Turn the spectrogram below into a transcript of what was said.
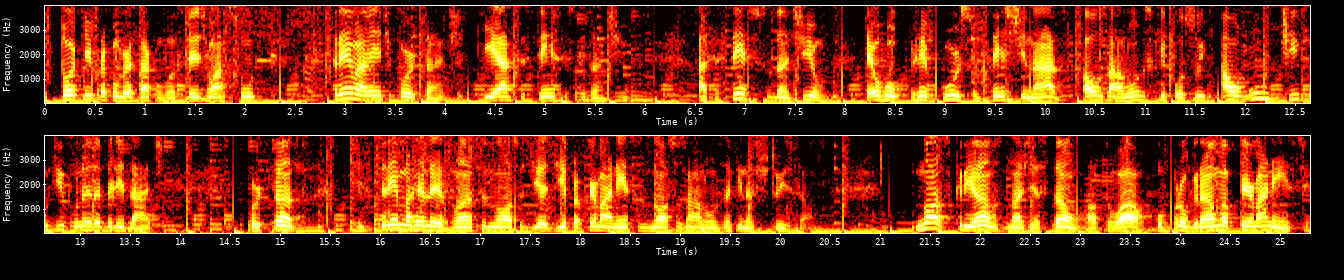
Estou aqui para conversar com vocês de um assunto extremamente importante, que é a assistência estudantil. Assistência estudantil é o recurso destinado aos alunos que possuem algum tipo de vulnerabilidade. Portanto, de extrema relevância no nosso dia a dia para a permanência dos nossos alunos aqui na instituição. Nós criamos na gestão atual o programa Permanência,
